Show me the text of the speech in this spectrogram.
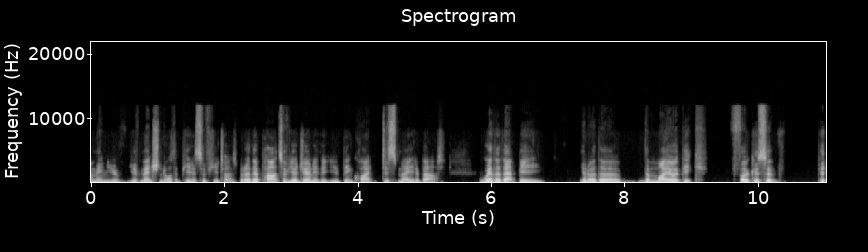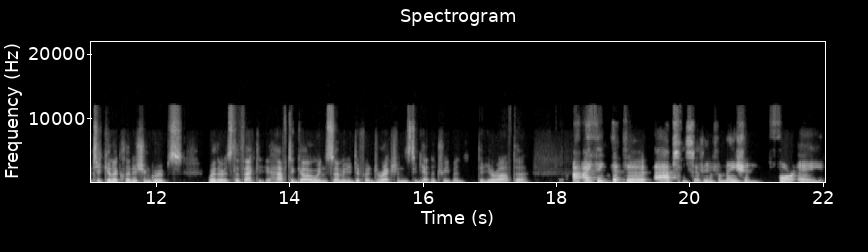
I mean, you've you've mentioned orthopedists a few times, but are there parts of your journey that you've been quite dismayed about? Whether that be, you know, the the myopic focus of particular clinician groups, whether it's the fact that you have to go in so many different directions to get the treatment that you're after. I think that the absence of information for a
